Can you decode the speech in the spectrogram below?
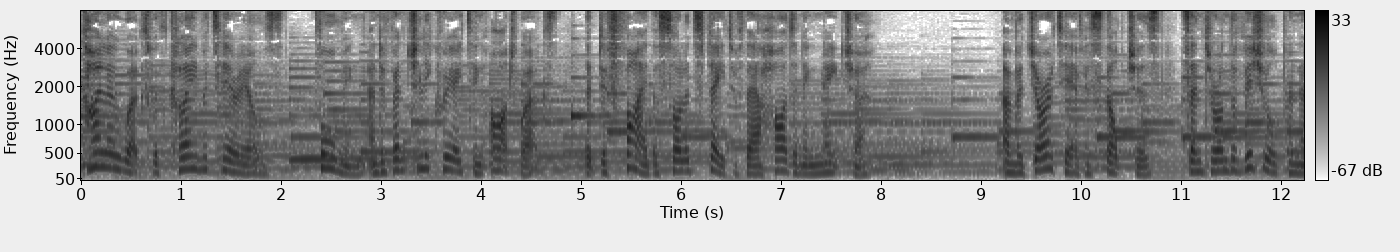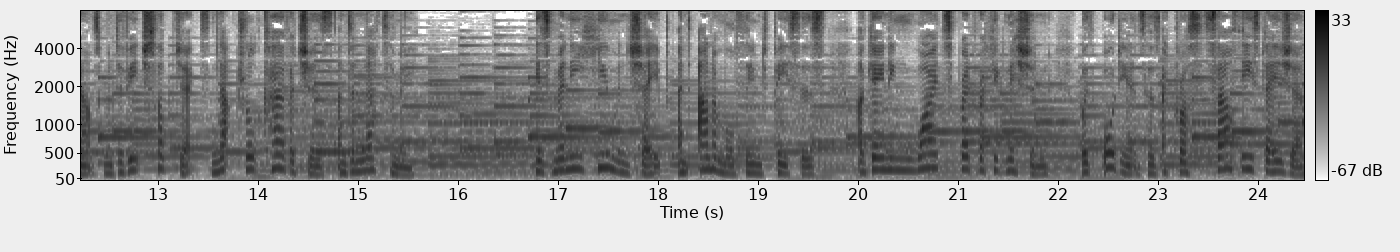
Kylo works with clay materials, forming and eventually creating artworks that defy the solid state of their hardening nature. A majority of his sculptures center on the visual pronouncement of each subject's natural curvatures and anatomy. His many human shape and animal themed pieces are gaining widespread recognition with audiences across Southeast Asia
